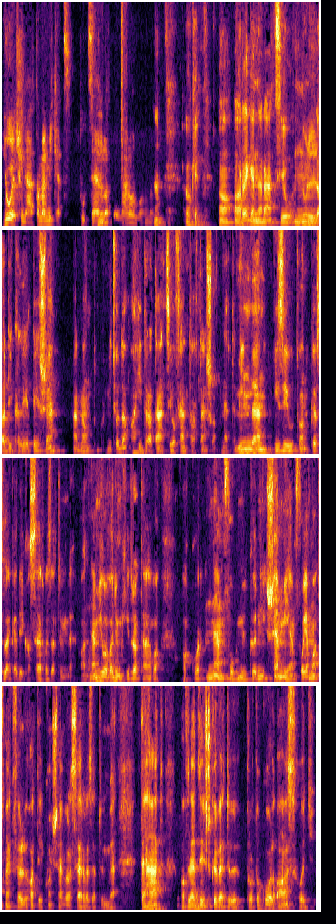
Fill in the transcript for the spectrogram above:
jól csináltam, mert miket tudsz erről a hmm. témáról mondani? Oké. Okay. A, a regeneráció nulladik lépése, már mondtuk, micsoda, a hidratáció fenntartása, mert minden víziúton közlekedik a szervezetünkbe. Ha nem jól vagyunk hidratálva, akkor nem fog működni semmilyen folyamat megfelelő hatékonysággal a szervezetünkben. Tehát az edzést követő protokoll az, hogy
